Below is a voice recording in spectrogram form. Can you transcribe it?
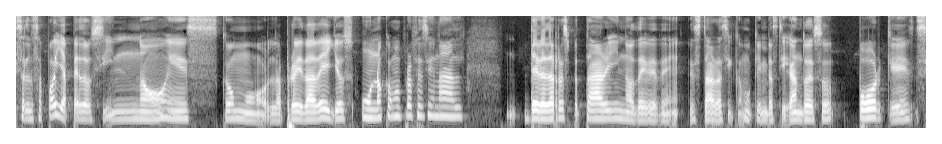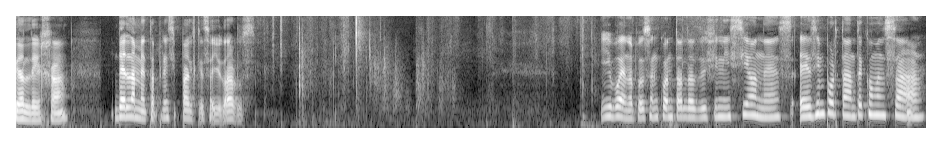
se les apoya, pero si no es como la prioridad de ellos, uno como profesional debe de respetar y no debe de estar así como que investigando eso porque se aleja de la meta principal que es ayudarlos. Y bueno, pues en cuanto a las definiciones, es importante comenzar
